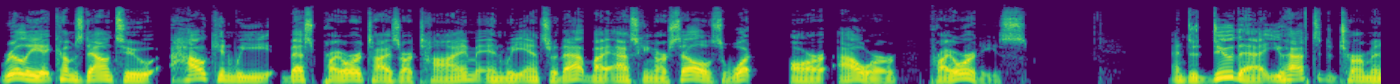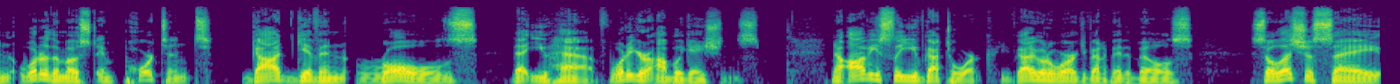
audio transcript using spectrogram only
Really, it comes down to how can we best prioritize our time? And we answer that by asking ourselves, what are our priorities? And to do that, you have to determine what are the most important God given roles that you have. What are your obligations? Now, obviously, you've got to work. You've got to go to work. You've got to pay the bills. So let's just say,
